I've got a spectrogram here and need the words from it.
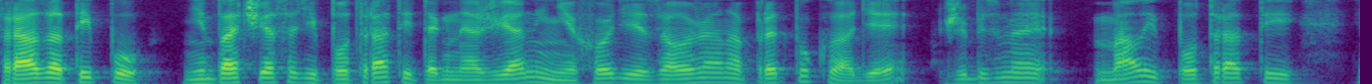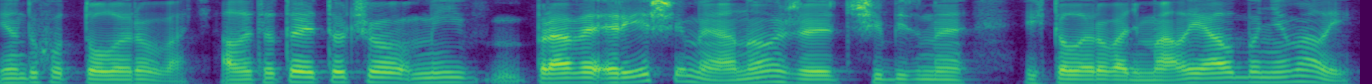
Fráza typu nebačia sa ti potraty, tak na žiadny nechoď je založená na predpoklade, že by sme mali potraty jednoducho tolerovať. Ale toto je to, čo my práve riešime, áno, že či by sme ich tolerovať mali alebo nemali.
